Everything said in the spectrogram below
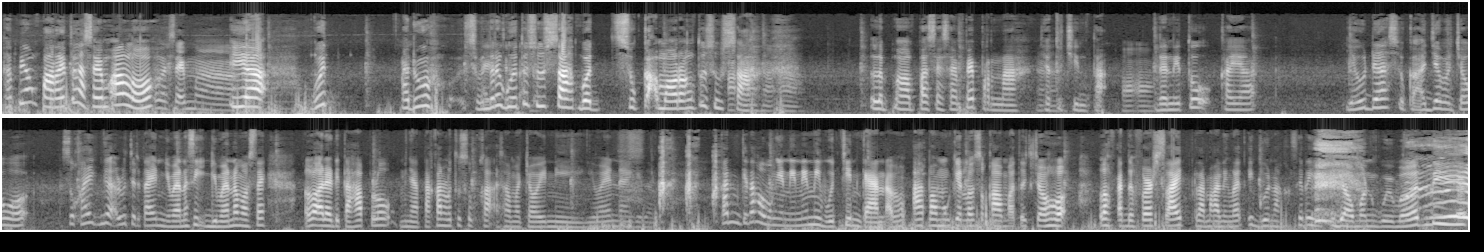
tapi yang parah itu SMA loh. Oh, SMA. Iya, gue aduh sebenarnya gue tuh susah buat suka sama orang tuh susah. Ah, ah, ah. Uh, pas SMP pernah jatuh cinta Oh, oh. dan itu kayak ya udah suka aja sama cowok suka nggak lu ceritain gimana sih gimana maksudnya lo ada di tahap lo menyatakan lo tuh suka sama cowok ini gimana gitu kan kita ngomongin ini nih bucin kan. Apa, apa mungkin lo suka sama tuh cowok? Love at the first sight pertama kali ngeliat ih gue naksir ih idaman gue banget nih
